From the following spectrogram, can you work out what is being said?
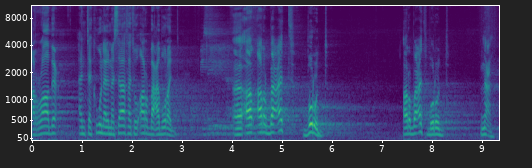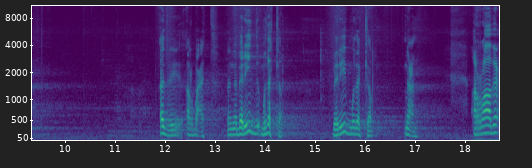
الرابع أن تكون المسافة أربع برد. أر- أربعة برد. أربعة برد. نعم. أدري أربعة لأن بريد مذكر. بريد مذكر. نعم. الرابع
